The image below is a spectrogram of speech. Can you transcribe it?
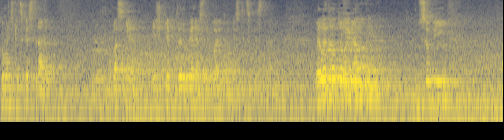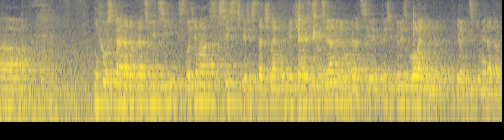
komunistické strany. Hmm, vlastně ještě v té době nevznikla komunistické strany. Vedle tohoto orgánu působí Mnichovská rada pracujících, složená asi z 400 členů, většinou ze sociální demokracie, kteří byli zvoleni dělnickými radami.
